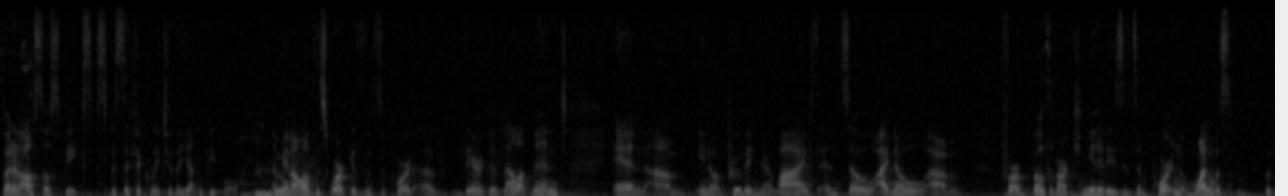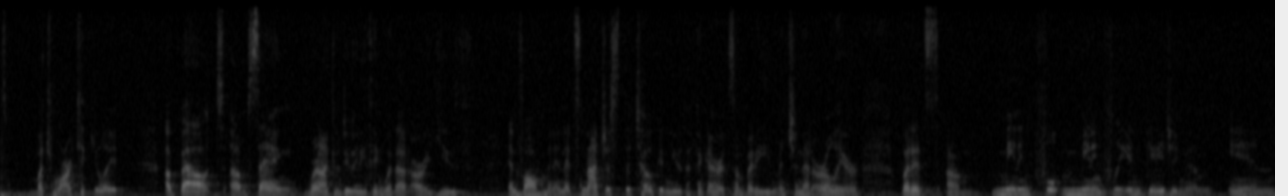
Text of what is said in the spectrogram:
but it also speaks specifically to the young people. I mean, all of this work is in support of their development and, um, you know, improving their lives. And so I know um, for both of our communities, it's important. One was, was much more articulate about um, saying, we're not going to do anything without our youth involvement. And it's not just the token youth, I think I heard somebody mention that earlier, but it's um, meaningful, meaningfully engaging them in,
